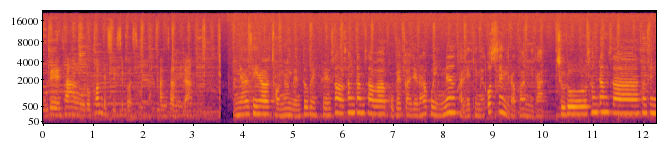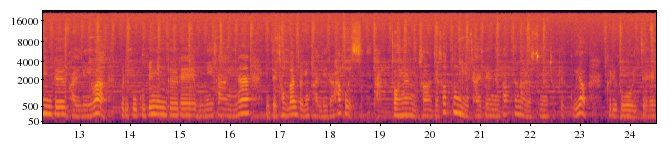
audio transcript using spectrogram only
우대 사항으로 포함될 수 있을 것 같습니다. 감사합니다. 안녕하세요. 저는 멘토뱅크에서 상담사와 고객 관리를 하고 있는 관리팀의 꽃쌤이라고 합니다. 주로 상담사 선생님들 관리와 그리고 고객님들의 문의사항이나 이제 전반적인 관리를 하고 있습니다. 저는 우선 이제 소통이 잘 되는 파트너였으면 좋겠고요. 그리고 이제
